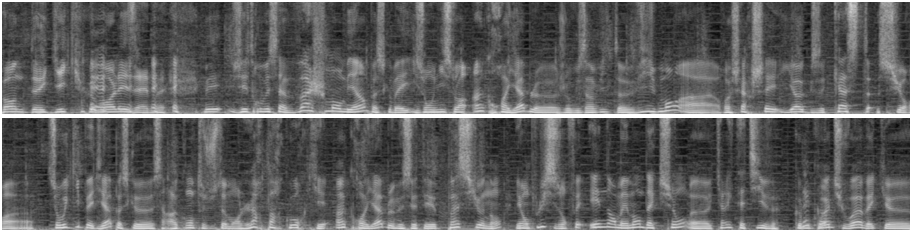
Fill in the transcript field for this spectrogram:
bande de geeks comme on les aime. Mais j'ai trouvé ça vachement bien parce que bah, ils ont une histoire incroyable. Je vous invite vivement à rechercher Yogscast sur, euh, sur Wikipédia parce que ça raconte justement leur parcours qui est incroyable, mais c'était passionnant. Et en plus, ils ont fait énormément d'actions euh, caritatives. Comme quoi, tu vois, avec euh,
